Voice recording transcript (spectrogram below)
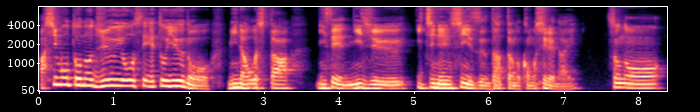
足元の重要性というのを見直した2021年シーズンだったのかもしれない。その、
